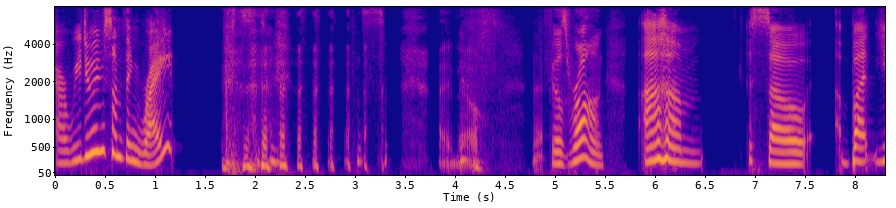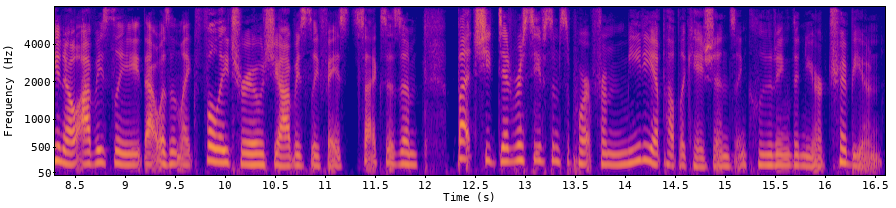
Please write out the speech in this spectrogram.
Are we doing something right? I know. that feels wrong. Um, so, but you know, obviously that wasn't like fully true. She obviously faced sexism, but she did receive some support from media publications, including the New York Tribune.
